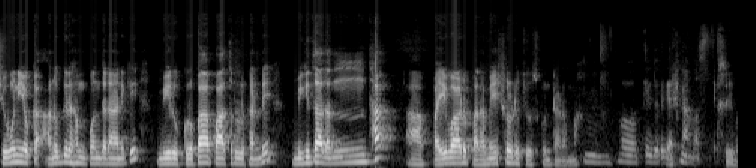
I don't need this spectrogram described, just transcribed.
శివుని యొక్క అనుగ్రహం పొందడానికి మీరు కృపాపాత్రులు కండి. మిగతాదంతా ఆ పైవాడు పరమేశ్వరుడు చూసుకుంటాడమ్మా. ఓకే గురుగారు. నమస్తే. శ్రీవా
